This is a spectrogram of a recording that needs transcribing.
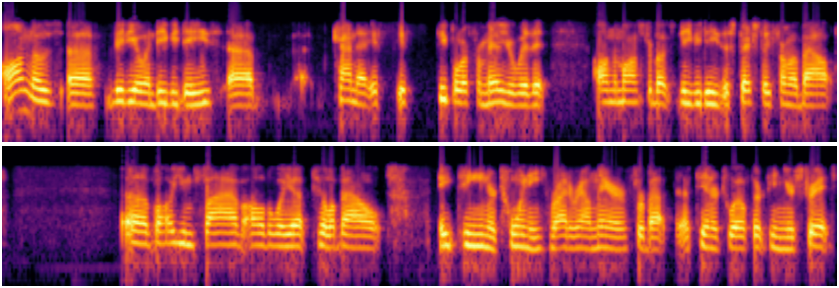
on those uh, video and DVDs. Uh, kind of, if if people are familiar with it on the Monster Bucks DVDs, especially from about uh, volume five all the way up till about 18 or 20, right around there for about a 10 or 12, 13 year stretch.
